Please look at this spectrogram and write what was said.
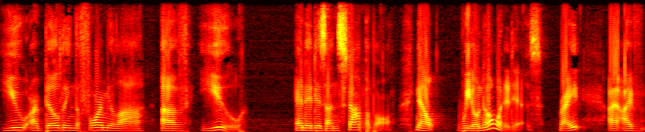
You are building the formula of you. And it is unstoppable. Now, we don't know what it is, right? I, have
